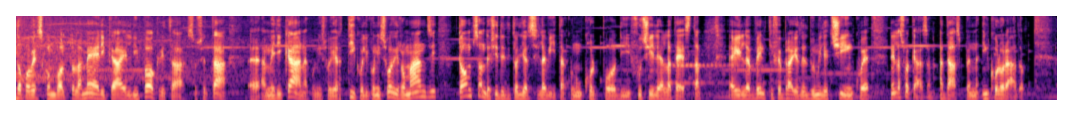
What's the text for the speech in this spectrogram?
Dopo aver sconvolto l'America e l'ipocrita società eh, americana con i suoi articoli, con i suoi romanzi, Thompson decide di togliersi la vita con un colpo di fucile alla testa. È il 20 febbraio del 2005 nella sua casa ad Aspen, in Colorado.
